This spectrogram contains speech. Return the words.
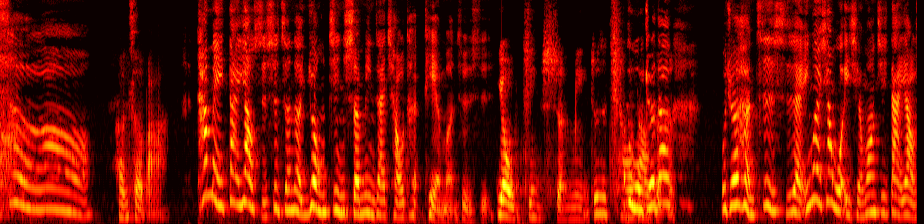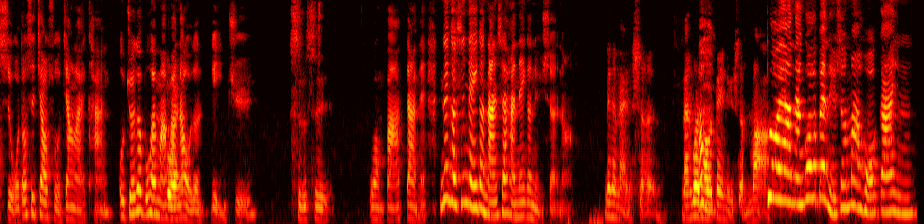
扯哦。很扯吧？他没带钥匙，是真的用尽生命在敲铁铁门，是不是？用尽生命，就是敲我觉得我觉得很自私诶、因为像我以前忘记带钥匙，我都是叫锁匠来开，我绝对不会麻烦到我的邻居。是不是王八蛋诶、那个是那个男生还那个女生啊？那个男生？难怪他会被女生骂。对啊，难怪会被女生骂，活该。嗯，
